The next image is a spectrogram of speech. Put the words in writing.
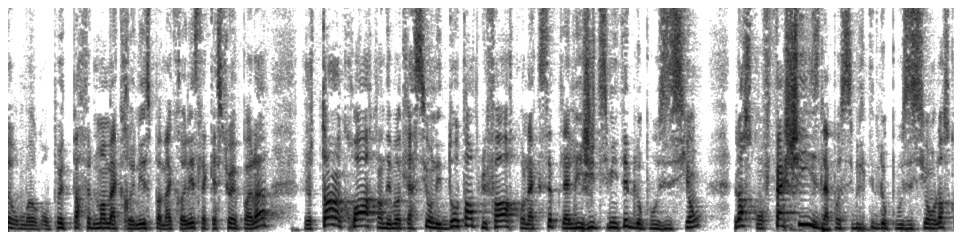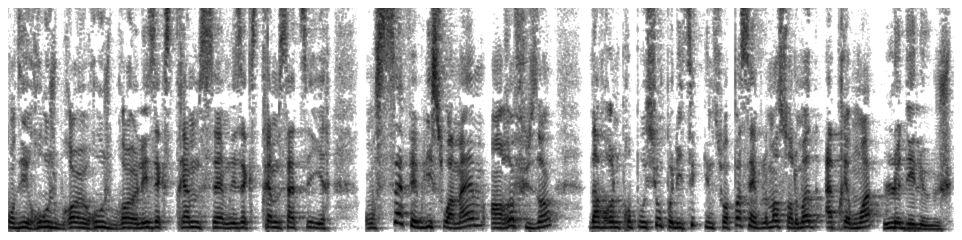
on peut être parfaitement macroniste, pas macroniste, la question n'est pas là. Je tends à croire qu'en démocratie, on est d'autant plus fort qu'on accepte la légitimité de l'opposition lorsqu'on fascise la possibilité de l'opposition, lorsqu'on dit rouge-brun, rouge-brun, les extrêmes s'aiment, les extrêmes s'attirent. On s'affaiblit soi-même en refusant d'avoir une proposition politique qui ne soit pas simplement sur le mode après moi, le déluge.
